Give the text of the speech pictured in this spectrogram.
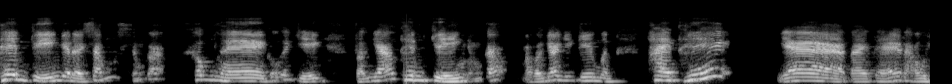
thêm chuyện cho đời sống. Không có không hề có cái chuyện Phật giáo thêm chuyện không có. Mà Phật giáo chỉ kêu mình thay thế. Yeah, thay thế thôi.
